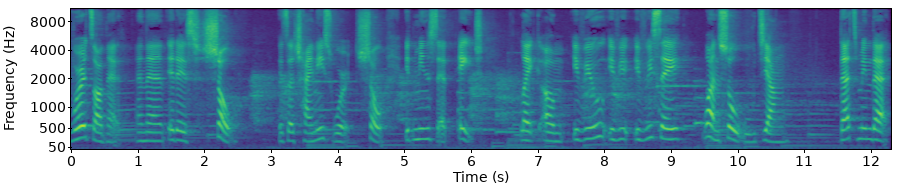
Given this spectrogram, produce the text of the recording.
words on it and then it is shou it's a chinese word shou it means that age like um if you if you if we say 万寿无疆 that means that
